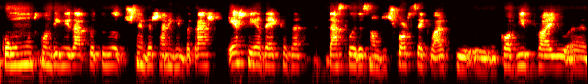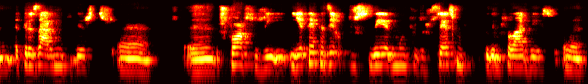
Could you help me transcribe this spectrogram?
com um mundo com dignidade para todos, sem deixar ninguém para trás, esta é a década da aceleração dos esforços. É claro que o, Covid veio um, atrasar muito destes uh, uh, esforços e, e, até fazer retroceder muitos dos sucessos, podemos falar disso uh,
